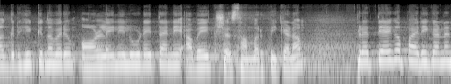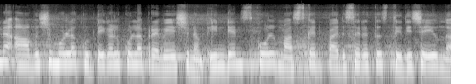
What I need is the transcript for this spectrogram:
ആഗ്രഹിക്കുന്നവരും ഓൺലൈനിലൂടെ തന്നെ അപേക്ഷ സമർപ്പിക്കണം. പ്രത്യേക പരിഗണന ആവശ്യമുള്ള കുട്ടികൾക്കുള്ള പ്രവേശനം ഇന്ത്യൻ സ്കൂൾ മസ്കറ്റ് പരിസരത്ത് സ്ഥിതി ചെയ്യുന്ന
